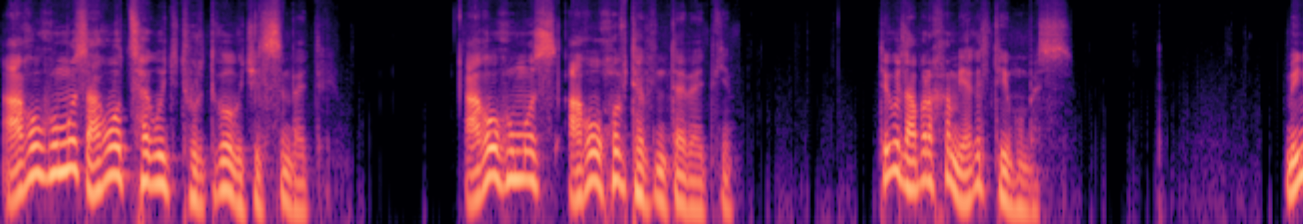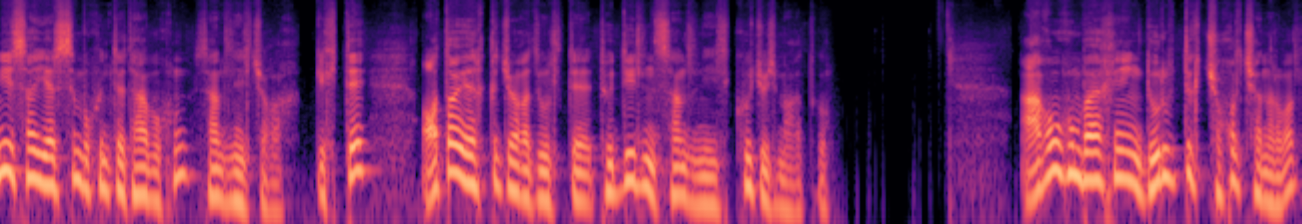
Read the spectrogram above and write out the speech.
агуу хүмүүс агуу цаг үед төрдгөө гэж хэлсэн байдаг. Агуу хүмүүс агуу хувь тавилантай байдаг юм. Тэгвэл Авраам яг л тийм хүн байсан. Миний сая ярьсан бүхэнтэй та бүхэн санал нийлж байгаа. Гэхдээ одоо ярих гэж байгаа зүйлтэй төдийлөн санал нийлэхгүй ч үж магадгүй. Агуу хүн байхын дөрөвдөг чухал чанар бол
